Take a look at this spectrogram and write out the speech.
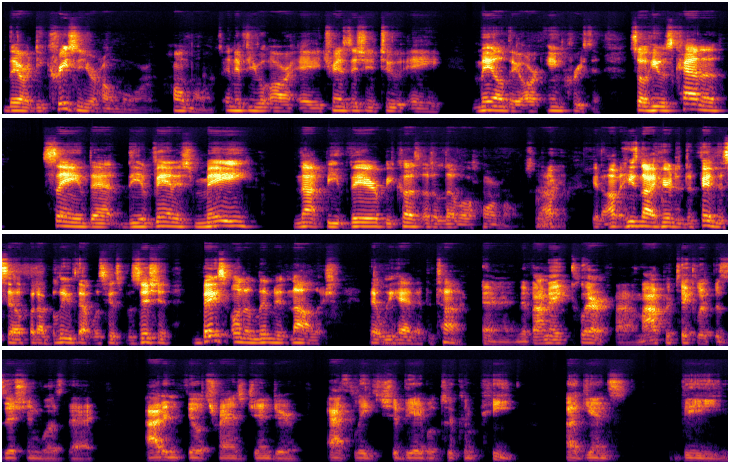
they are decreasing your hormone hormones. And if you are a transition to a male, they are increasing. So he was kind of saying that the advantage may not be there because of the level of hormones. Right. Now, you know, he's not here to defend himself, but I believe that was his position based on the limited knowledge that we had at the time. And if I may clarify, my particular position was that I didn't feel transgender athletes should be able to compete against the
